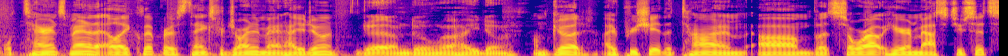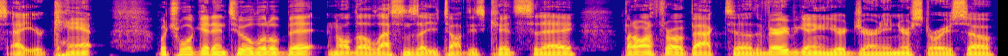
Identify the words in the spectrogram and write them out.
Well, Terance Mann of the LA Clippers, thanks for joining, man. How you doing? Good. I'm doing well. How you doing? I'm good. I appreciate the time. Um, but so we're out here in Massachusetts at your camp, which we'll get into a little bit and all the lessons that you taught these kids today. But I want to throw it back to the very beginning of your journey and your story. So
